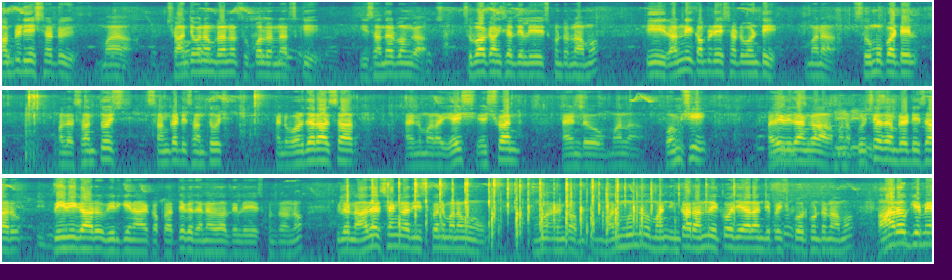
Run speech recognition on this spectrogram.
complete చేసినట్టు మా శాంతివనం రన్నర్స్ ఉప్పల్ రన్నర్స్కి ఈ సందర్భంగా శుభాకాంక్షలు తెలియజేసుకుంటున్నాము. ఈ రన్ని కంప్లీట్ చేసినటువంటి మన సోము పటేల్ మళ్ళీ Santosh Sankati Santosh and Varadaraj sir and మన యష్ యశ్వంత్ అండ్ మన వంశీ అదేవిధంగా మన పురుషోత్తం రెడ్డి సారు పివి గారు వీరికి నా యొక్క ప్రత్యేక ధన్యవాదాలు తెలియజేసుకుంటున్నాను. వీళ్ళని ఆదర్శంగా తీసుకొని మనము ఇంకా మన ముందు మన ఇంకా రన్ ఎక్కువ చేయాలని చెప్పేసి కోరుకుంటున్నాము. ఆరోగ్యమే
